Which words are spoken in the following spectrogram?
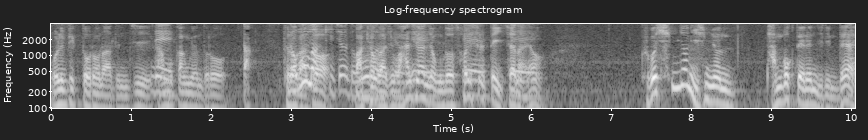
올림픽 도로라든지 네. 강북강변도로 딱 들어가서 막히죠, 막혀가지고 한 시간 정도 서 있을 때 있잖아요. 그거 10년, 20년 반복되는 일인데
